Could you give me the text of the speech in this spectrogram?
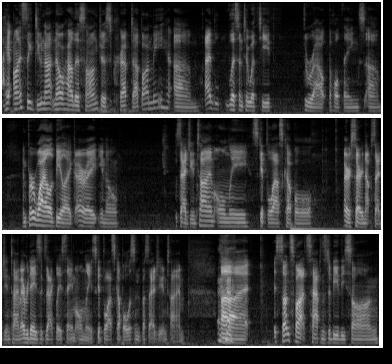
I honestly do not know how this song just crept up on me. Um, I'd listen to with teeth throughout the whole things, um, and for a while it'd be like, all right, you know, beside you in time only. Skip the last couple, or sorry, not beside you in time. Every day is exactly the same. Only skip the last couple. Listen to beside you in time. Uh, Sunspots happens to be the song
